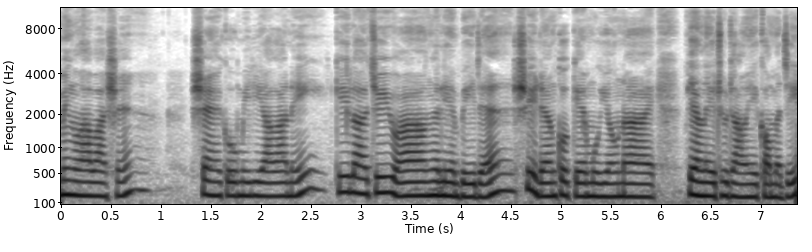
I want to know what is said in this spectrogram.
မင်္ဂလာပါရှင်ရှန်ကိုမီဒီယာကနေကေလာကျွေးရွာငလျင်ပေးတဲ့ရှေ့တန်းကုတ်ကဲမှုယုံ၌ပြန်လည်ထူထောင်ရေးကော်မတီ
